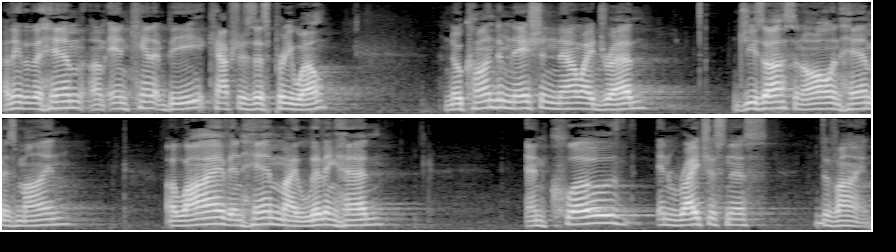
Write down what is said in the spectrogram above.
I think that the hymn, um, And Can It Be, captures this pretty well. No condemnation now I dread. Jesus and all in him is mine. Alive in him my living head, and clothed in righteousness divine.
